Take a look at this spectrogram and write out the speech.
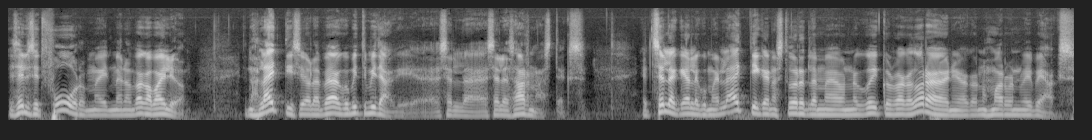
ja selliseid foorumeid meil on väga palju. noh, Lätis ei ole peaaegu mitte midagi selle, selle sarnast, eks et sellega jälle, kui me Lätiga ennast võrdleme, on nagu kõik on väga tore, on ju, aga noh, ma arvan, me ei peaks.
